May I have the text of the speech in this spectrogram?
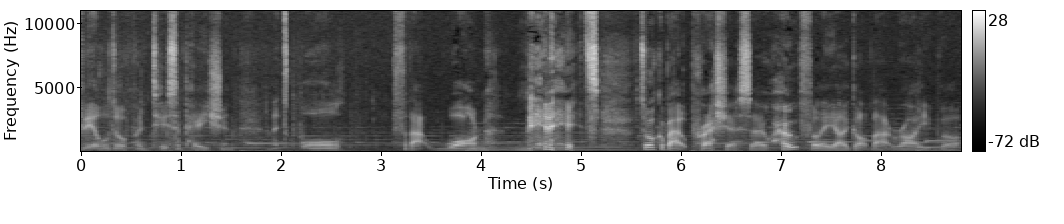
build up anticipation and it's all for that one minute. Talk about pressure. So hopefully I got that right but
